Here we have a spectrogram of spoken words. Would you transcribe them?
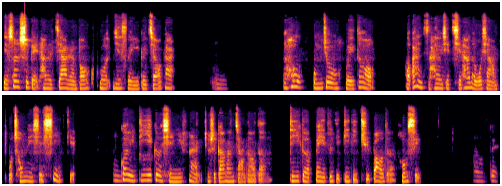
也算是给他的家人，包括伊森一个交代。嗯，然后我们就回到呃案子，还有一些其他的，我想补充的一些细节。关于第一个嫌疑犯，就是刚刚讲到的第一个被自己弟弟举报的 Hosey。嗯，对。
